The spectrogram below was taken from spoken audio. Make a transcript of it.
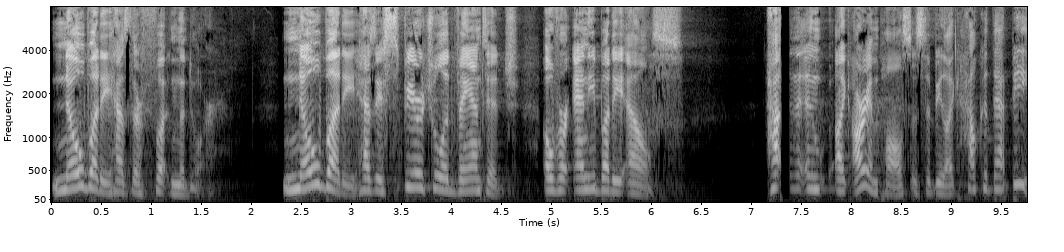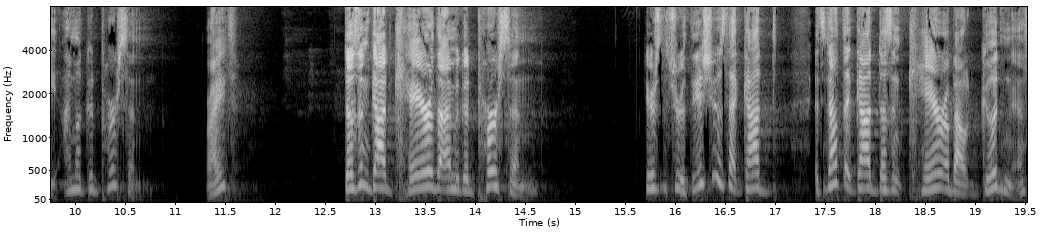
Nobody has their foot in the door. Nobody has a spiritual advantage over anybody else. How, and like our impulse is to be like, how could that be? I'm a good person, right? Doesn't God care that I'm a good person? Here's the truth the issue is that God, it's not that God doesn't care about goodness,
